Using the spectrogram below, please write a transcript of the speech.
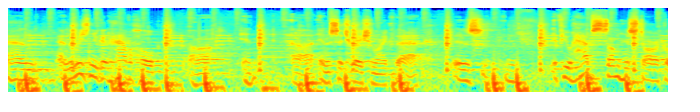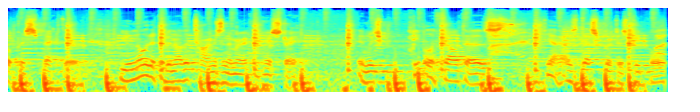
And, and the reason you can have hope uh, in, uh, in a situation like that is if you have some historical perspective, you know that there have been other times in American history in which people have felt as, yeah, as desperate as people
